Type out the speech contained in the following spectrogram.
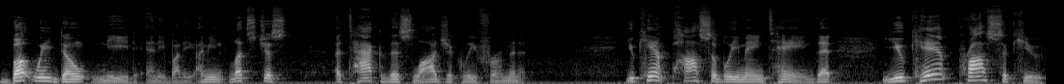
But we don't need anybody. I mean, let's just attack this logically for a minute. You can't possibly maintain that you can't prosecute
